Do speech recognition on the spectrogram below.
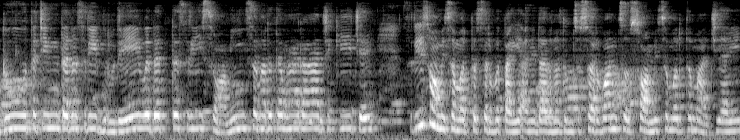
अवधूत चिंतन श्री गुरुदेव दत्त श्री स्वामी समर्थ महाराज की जय. श्री स्वामी समर्थ सर्व ताई आणि दादांना तुमचं सर्वांचं स्वामी समर्थ माझी आई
